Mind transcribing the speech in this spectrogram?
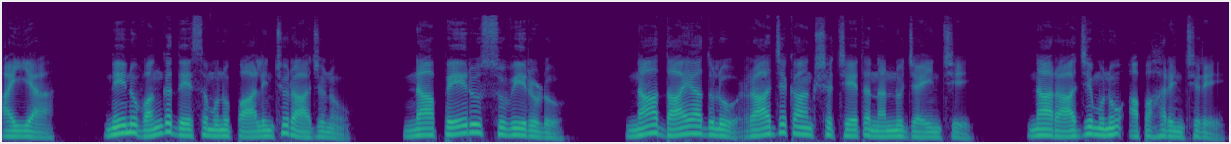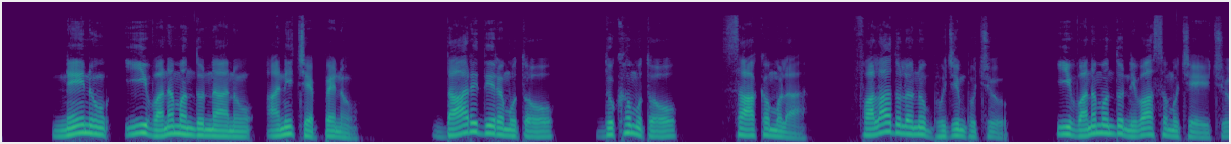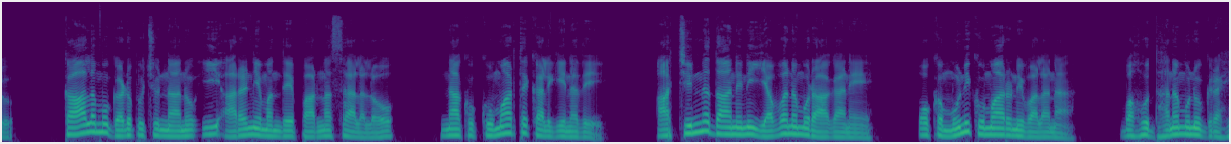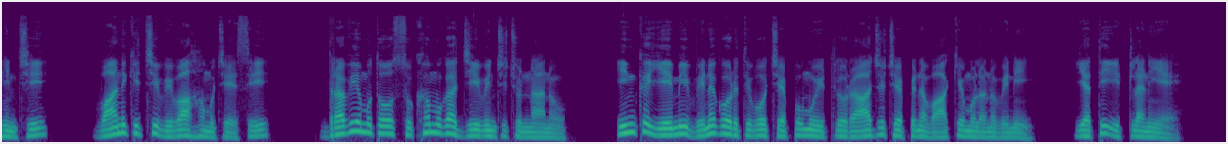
అయ్యా నేను వంగదేశమును పాలించు రాజును. నా పేరు సువీరుడు. నా దాయాదులు రాజకాంక్ష చేత నన్ను జయించి నా రాజ్యమును అపహరించిరి. నేను ఈ వనమందున్నాను అని చెప్పెను. దారిదిరముతో దుఃఖముతో సాకముల ఫలాదులను భుజింపుచు ఈ వనమందు నివాసము చేయుచు కాలము గడుపుచున్నాను ఈ అరణ్యమందే పర్ణశాలలో నాకు కుమార్తె కలిగినది. ఆ చిన్నదానిని యవ్వనము రాగానే ఒక ముని కుమారుని వలన బహుధనమును గ్రహించి వానికిచ్చి వివాహము చేసి ద్రవ్యముతో సుఖముగా జీవించుచున్నాను. ఇంక ఏమీ వినగోరితివో చెప్పుము ఇట్లు రాజు చెప్పిన వాక్యములను విని యతి ఇట్లనియే.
